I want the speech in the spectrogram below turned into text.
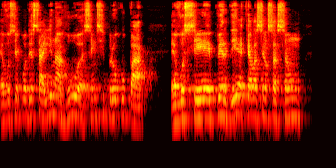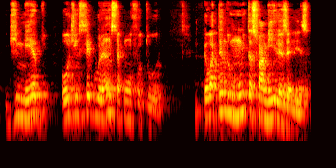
É você poder sair na rua sem se preocupar é você perder aquela sensação de medo ou de insegurança com o futuro. Eu atendo muitas famílias, Elisa.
